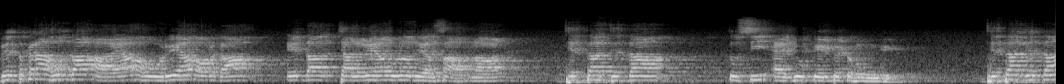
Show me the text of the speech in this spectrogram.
ਵਿਤਕਰਾ ਹੁੰਦਾ ਆਇਆ, ਹੋ ਰਿਹਾ ਔਰ ਗਾਂ ਇਦਾਂ ਚੱਲ ਰਿਹਾ ਉਹਨਾਂ ਦੇ ਹਿਸਾਬ ਨਾਲ। ਜਿੱਦਾਂ ਜਿੱਦਾਂ ਤੁਸੀਂ ਐਜੂਕੇਟਡ ਹੋਵੋਗੇ, ਜਿੱਦਾਂ ਜਿੱਦਾਂ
